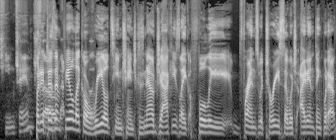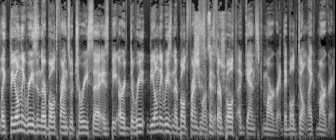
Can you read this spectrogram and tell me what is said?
team change. But it doesn't feel like a really- real team change because now Jackie's like fully friends with Teresa, which I didn't think would ever, like the only reason they're both friends with Teresa is be or the re, the only reason they're both friends She is because they're show. both against Margaret. They both don't like Margaret.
